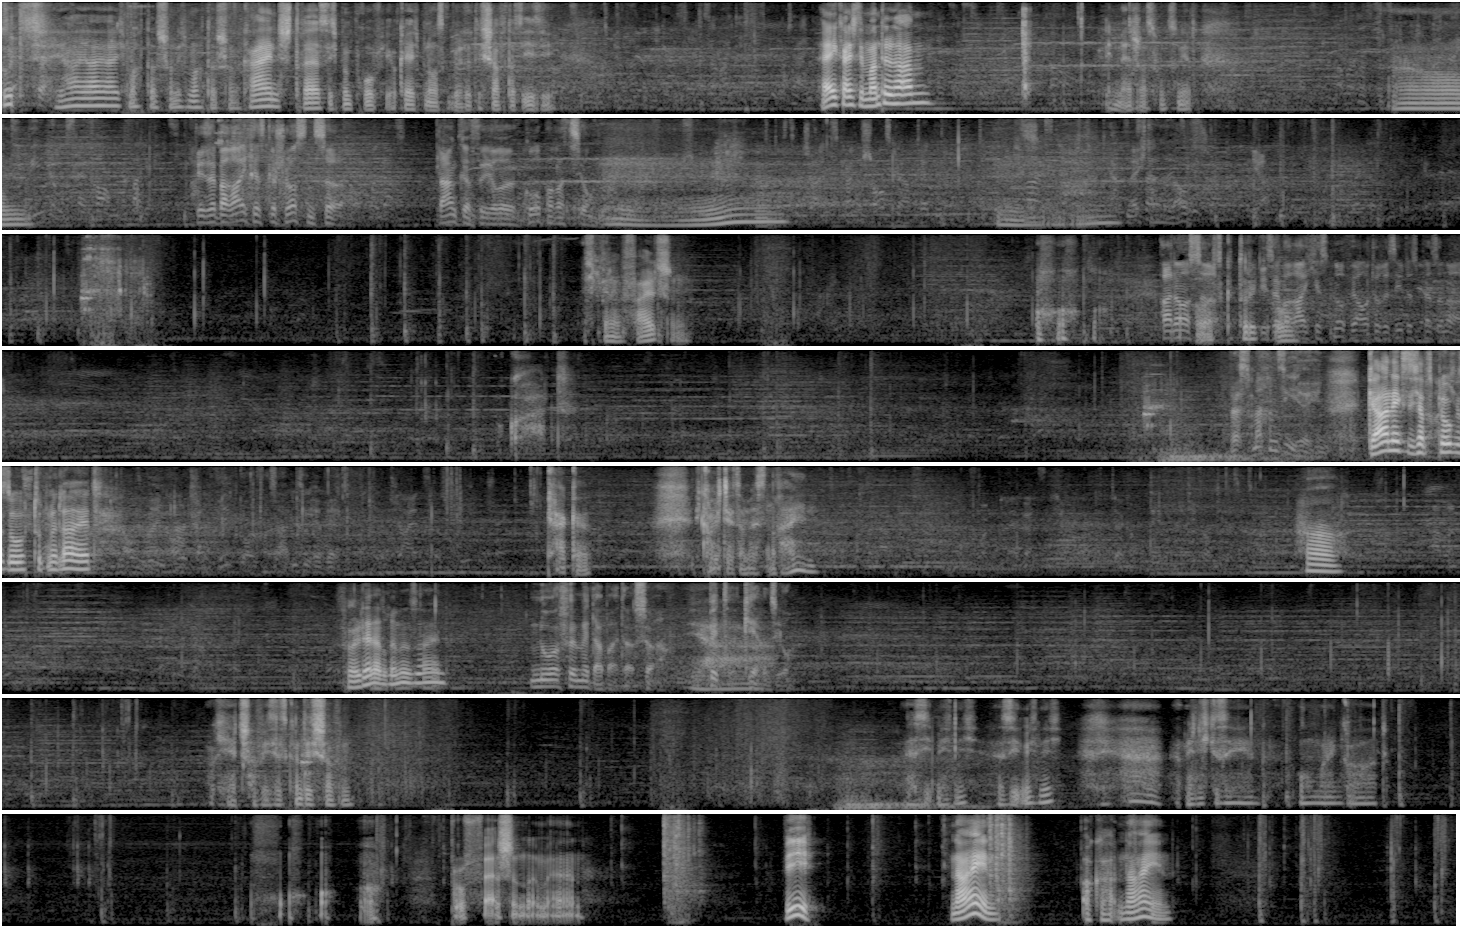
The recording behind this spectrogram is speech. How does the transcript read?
Gut. Ja, ja, ja, ich mach das schon, ich mach das schon. Kein Stress, ich bin Profi. Okay, ich bin ausgebildet, ich schaff das easy. Hey, kann ich den Mantel haben? Imagine, das funktioniert. Ähm, Dieser Bereich ist geschlossen, Sir. Danke für Ihre Kooperation. ich im Falschen. Pardon, Oh, Sir. das gedrückt. Dieser Oh. Bereich ist nur für autorisiertes Personal. Oh Gott. Was machen Sie hier hin? Gar nichts, ich hab's Klo gesucht, tut mir leid. Kacke. Wie komme ich jetzt am besten rein? Ha. Soll der da drinne sein? Nur für Mitarbeiter, Sir. Ja. Bitte kehren Sie um. Okay, jetzt schaffe ich es. Jetzt könnte ich es schaffen. Er sieht mich nicht. Er sieht mich nicht. Er hat mich nicht gesehen. Oh mein Gott. Professional, man. Wie? Nein. Oh Gott, nein.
